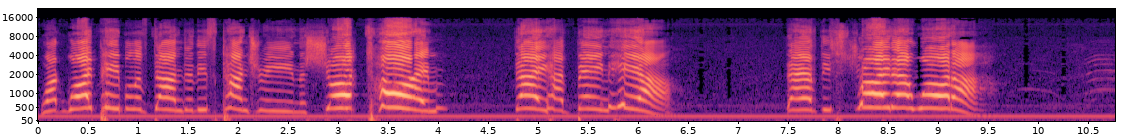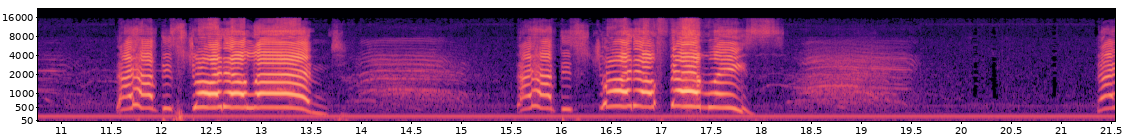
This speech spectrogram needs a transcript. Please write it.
what white people have done to this country in the short time they have been here. They have destroyed our water. They have destroyed our land. They have destroyed our families. They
